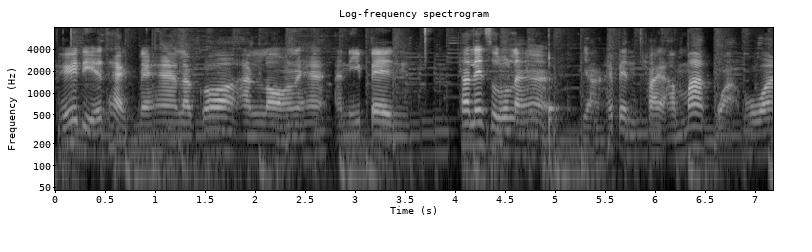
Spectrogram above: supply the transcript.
เพดีแท็กนะฮะ แล้วก็อันลองนะฮะ อันนี้เป็น ถ้าเล่นโซโลแรงอะ อยากให้เป็น try up มากกว่า เพราะว่า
